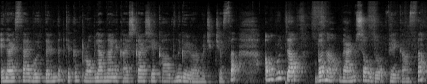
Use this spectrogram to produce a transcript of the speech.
enerjisel boyutlarında bir takım problemlerle karşı karşıya kaldığını görüyorum açıkçası. Ama burada bana vermiş olduğu frekansta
